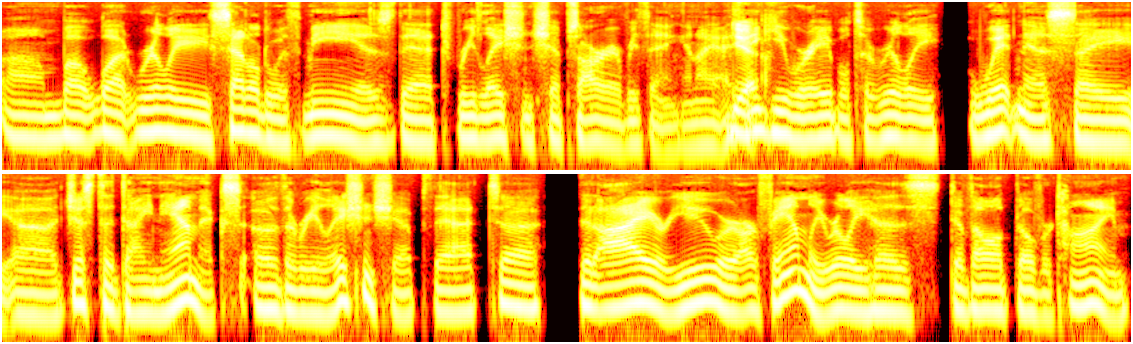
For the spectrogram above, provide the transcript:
Um, but what really settled with me is that relationships are everything, and I, I Yeah. think you were able to really witness a uh, just the dynamics of the relationship that uh, that I or you or our family really has developed over time.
